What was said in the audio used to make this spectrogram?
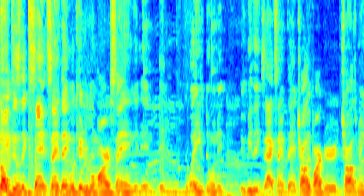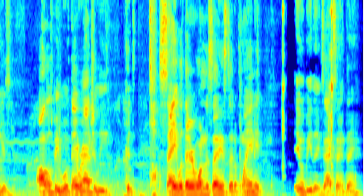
like this exact same thing with Kendrick Lamar saying and, and, and the way he's doing it, it would be the exact same thing. Charlie Parker, Charles Mingus, all those people, if they were actually could t- say what they were wanting to say instead of playing it, it would be the exact same thing.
